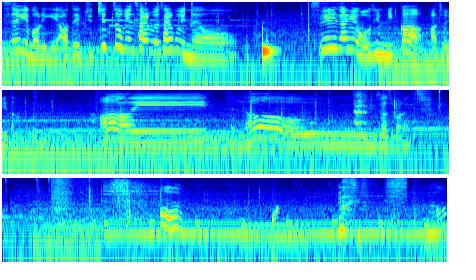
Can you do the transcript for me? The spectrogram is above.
쓰레기 버리기. 아 되게 규칙적인 삶을 살고 있네요. 쓰레기장이 어딥니까? 아 저기다. 하이. 헬로. 인사하지 말아야지. 어. 뭐야?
